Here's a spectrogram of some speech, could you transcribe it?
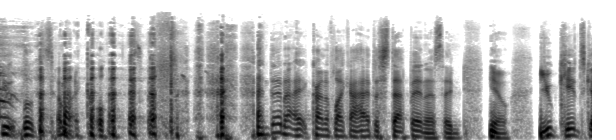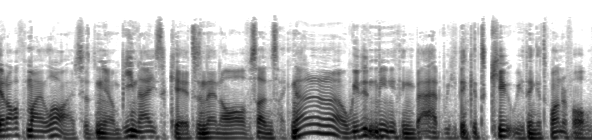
cute little semicolons." and then I kind of like I had to step in. I said, "You know, you kids get off my lawn." I said, "You know, be nice, kids." And then all of a sudden, it's like, "No, no, no, no. We didn't mean anything bad. We think it's cute. We think it's wonderful.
